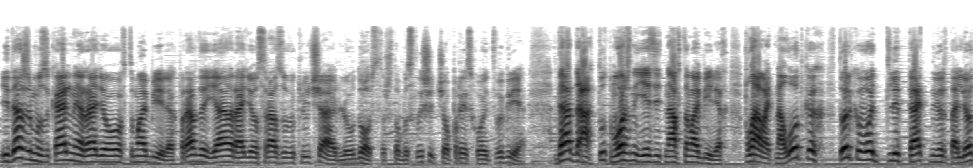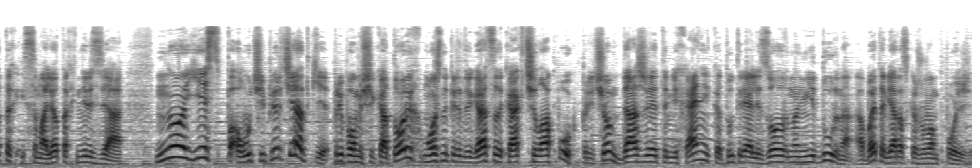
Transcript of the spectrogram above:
и даже музыкальное радио в автомобилях. Правда, я радио сразу выключаю для удобства, чтобы слышать, что происходит в игре. Да-да, тут можно ездить на автомобилях, плавать на лодках, только вот летать на вертолетах и самолетах нельзя. Но есть паучьи перчатки, при помощи которых можно передвигаться как челопук. Причем даже эта механика тут реализована недурно. Об этом я расскажу вам позже.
